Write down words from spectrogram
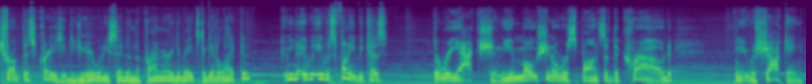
Trump is crazy. Did you hear what he said in the primary debates to get elected? You know, it, it was funny because the reaction, the emotional response of the crowd, it was shocking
